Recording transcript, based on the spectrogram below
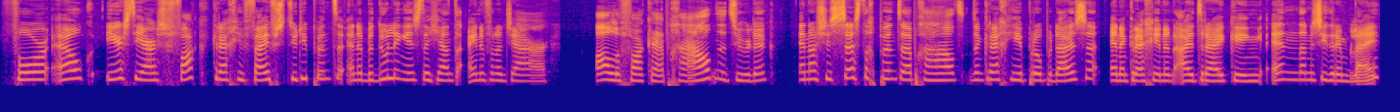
Voor elk eerstejaarsvak krijg je vijf studiepunten. En de bedoeling is dat je aan het einde van het jaar alle vakken hebt gehaald, natuurlijk. En als je 60 punten hebt gehaald, dan krijg je je propenduizen. En dan krijg je een uitreiking. En dan is iedereen blij.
